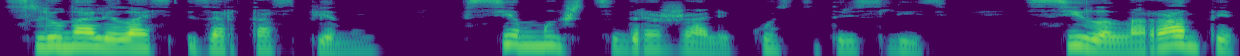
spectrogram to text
слюна лилась изо рта с пеной. Все мышцы дрожали, кости тряслись. Сила Лоранты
